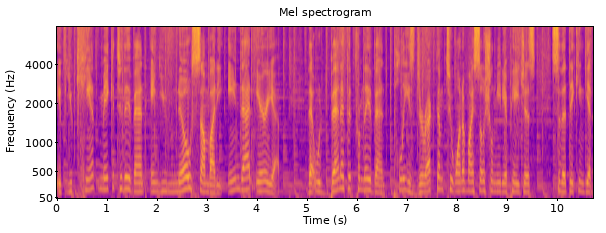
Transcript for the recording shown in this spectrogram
If you can't make it to the event and you know somebody in that area that would benefit from the event, please direct them to one of my social media pages so that they can get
